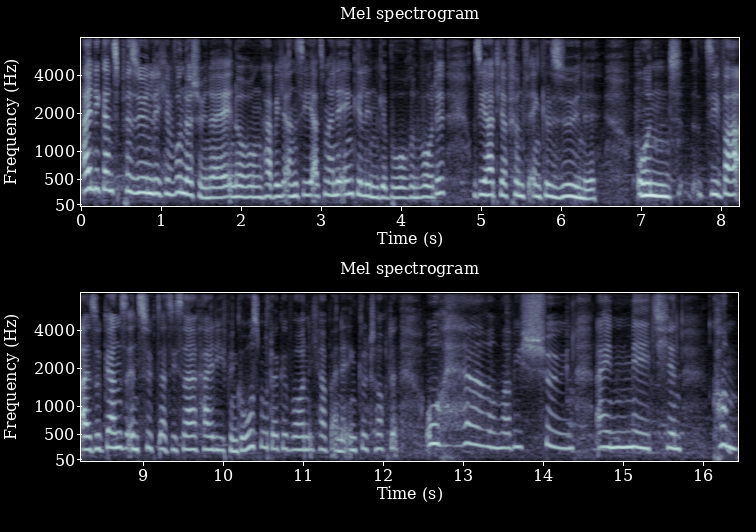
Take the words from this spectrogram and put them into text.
Eine ganz persönliche, wunderschöne Erinnerung habe ich an sie, als meine Enkelin geboren wurde. Und sie hat ja fünf Enkelsöhne. Und sie war also ganz entzückt, als ich sage, Heidi, ich bin Großmutter geworden, ich habe eine Enkeltochter. Oh Herr, wie schön, ein Mädchen komm,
